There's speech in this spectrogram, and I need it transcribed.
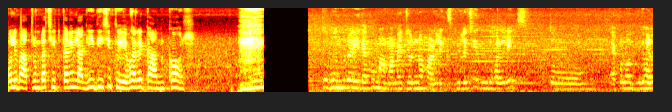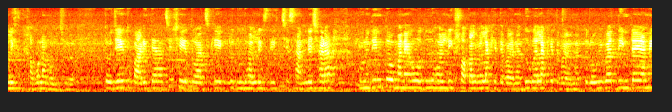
বলি, বাথরুমটা ছিটকানি লাগিয়ে দিয়েছি, তুই এবারে গান কর। তো বন্ধুরা, এই দেখো মামামের জন্য হরলিক্স ভুলেছি দুধ হরলিক্স। তো এখনও দুধ হরলিক্স খাব না বলছিল। তো যেহেতু বাড়িতে আছে সেহেতু আজকে একটু দুধ হরলিক্স দিচ্ছি। সানডে ছাড়া কোনো দিন তো মানে ও দুধ হরলিক্স সকালবেলা খেতে পারে না দুবেলা খেতে পারে না। তো রবিবার দিনটাই আমি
